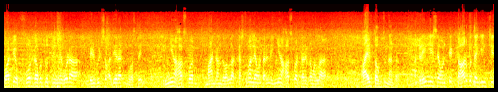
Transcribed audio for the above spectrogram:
forty four double two three మీద కూడా బెనిఫిట్స్ అదే రకంగా వస్తాయి. ఇంజిన్ హార్స్ పవర్ మారినందువల్ల కస్టమర్లు ఏమంటారంటే ఇంజిన్ హార్స్ పవర్ పెరగడం వల్ల ఆయిల్ తగ్గుతుందంటారు అక్కడ ఏం చేసామంటే టార్క్ తగ్గించి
